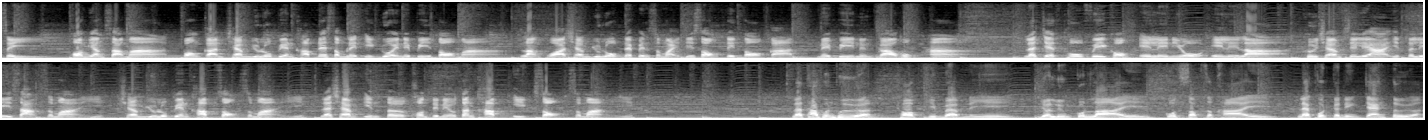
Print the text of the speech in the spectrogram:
1964 พร้อมยังสามารถป้องกันแชมป์ยูโรเปียนคัพได้สำเร็จอีกด้วยในปีต่อมา หลังคว้าแชมป์ยุโรปได้เป็นสมัยที่ 2 ติดต่อกันในปี 1965และ 7 โทฟี่ของเอเลนิโอ เอเลล่า คือแชมป์ซีเรียอิตาลี 3 สมัย แชมป์ยูโรเปียนคัพ 2 สมัย และแชมป์อินเตอร์คอนติเนตัลคัพ อีก 2 สมัย และถ้าเพื่อนๆ ชอบคลิปแบบนี้ อย่าลืมกดไลค์กด Subscribe และกดกระดิ่งแจ้งเตือน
